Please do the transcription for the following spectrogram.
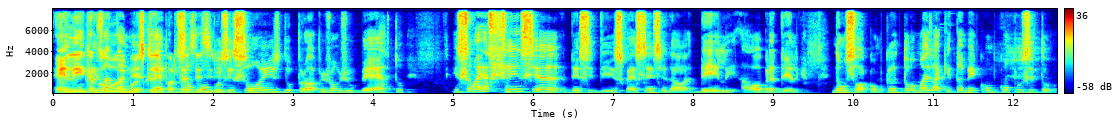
elenca como músicas é, importantes São composições do próprio João Gilberto. e são a essência desse disco, a essência da, dele, a obra dele, não só como cantor, mas aqui também como compositor.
